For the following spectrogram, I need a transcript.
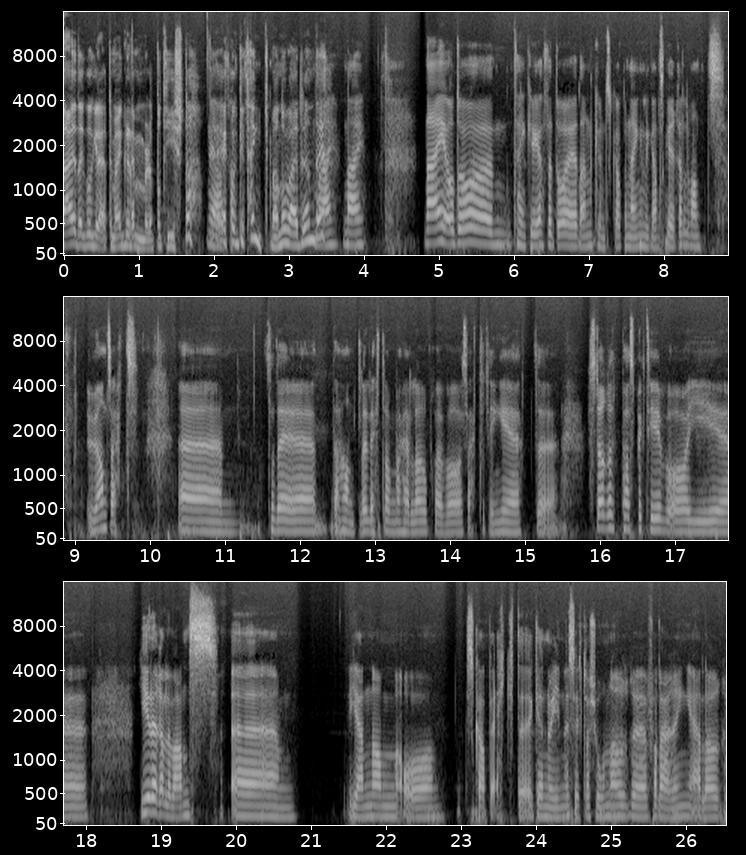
Nei, det går greit om jeg glemmer det på tirsdag. Ja, jeg kan ikke tenke meg noe verre enn det. Nei, nei. Nei, og da tenker jeg at da er den kunnskapen egentlig ganske irrelevant uansett. Eh, så det, det handler litt om å heller prøve å sette ting i et eh, større perspektiv og gi, eh, gi det relevans. eh, gjennom å skape ekte, genuine situasjoner eh, for læring, eller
